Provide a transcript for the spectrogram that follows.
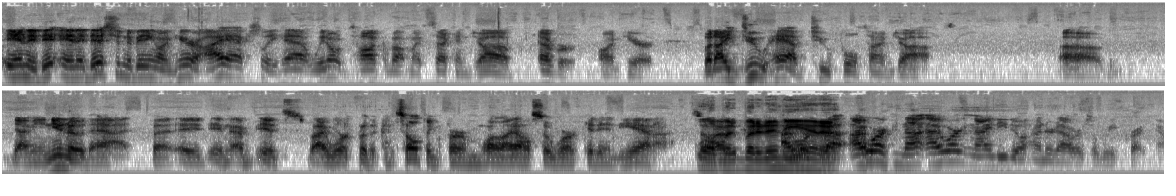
in, in addition to being on here, I actually have. We don't talk about my second job ever on here, but I do have two full-time jobs. Um, I mean, you know that, but it, and um, it's I work with a consulting firm while I also work at Indiana. Well, but- but at I work, Indiana- I work, I work ninety to hundred hours a week right now.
